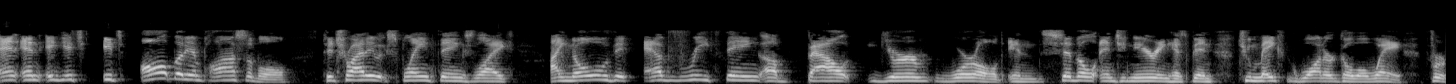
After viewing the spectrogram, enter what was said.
And and it's it's all but impossible to try to explain things like I know that everything about your world in civil engineering has been to make water go away. For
